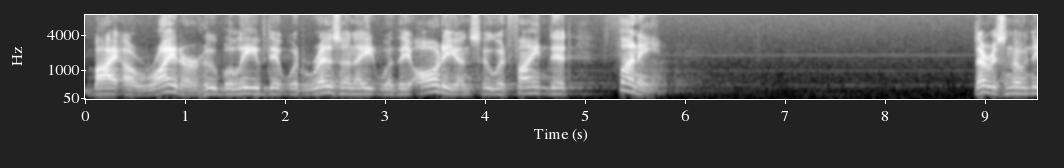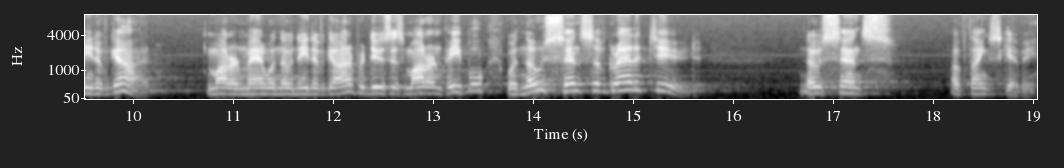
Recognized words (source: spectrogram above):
by a writer who believed it would resonate with the audience who would find it funny. There is no need of God. Modern man with no need of God produces modern people with no sense of gratitude, no sense of thanksgiving.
